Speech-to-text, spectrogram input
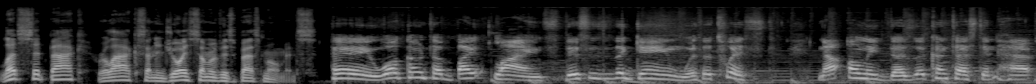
let's sit back, relax, and enjoy some of his best moments. Hey, welcome to Bite Lines. This is the game with a twist. Not only does the contestant have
